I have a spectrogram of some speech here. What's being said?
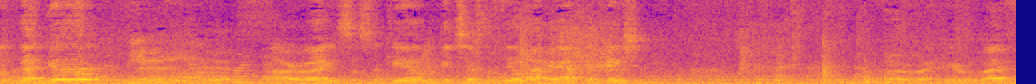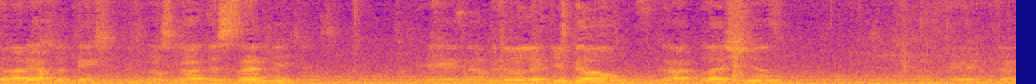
Isn't that good? All right, Sister Kim, get you to fill out her application. All right, everybody fill out the application. We're gonna start this Sunday. And uh, we're gonna let you go. God bless you. And uh,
